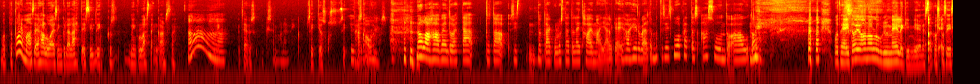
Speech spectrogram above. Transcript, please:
Mutta Taimaaseen haluaisin kyllä lähteä silti niin kuin lasten kanssa. Aa, Niin, se olisi yksi semmoinen, niin sitten joskus sit Yksi vähän semmoinen. kauemmas. Me ollaan haaveiltu, että tota, siis, no tämä kuulostaa tälle Haimaan jälkeen ihan hirveältä, mutta siis vuokrattaisiin asuntoauto. Mutta hei, toi on ollut kyllä meillekin mielessä, koska siis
